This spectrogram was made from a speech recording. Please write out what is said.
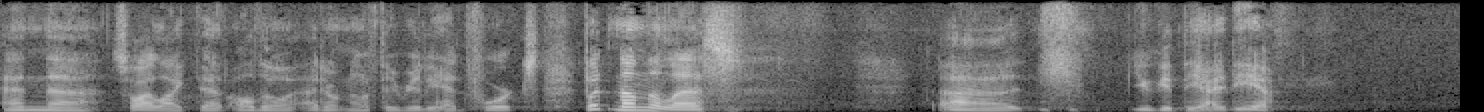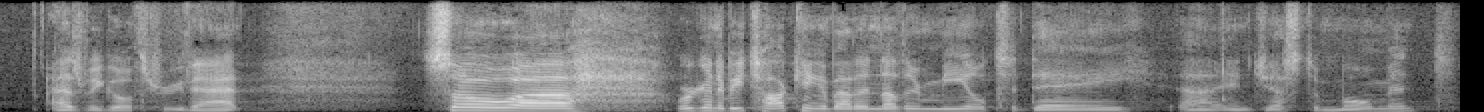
And uh, so I like that, although I don't know if they really had forks. But nonetheless, uh, you get the idea as we go through that. So uh, we're going to be talking about another meal today uh, in just a moment.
